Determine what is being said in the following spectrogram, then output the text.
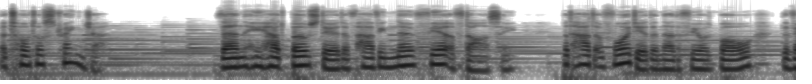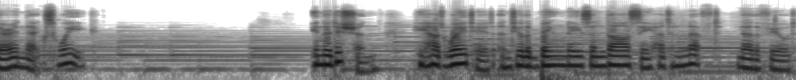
a total stranger. Then he had boasted of having no fear of Darcy, but had avoided the Netherfield ball the very next week. In addition, he had waited until the Bingleys and Darcy had left Netherfield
